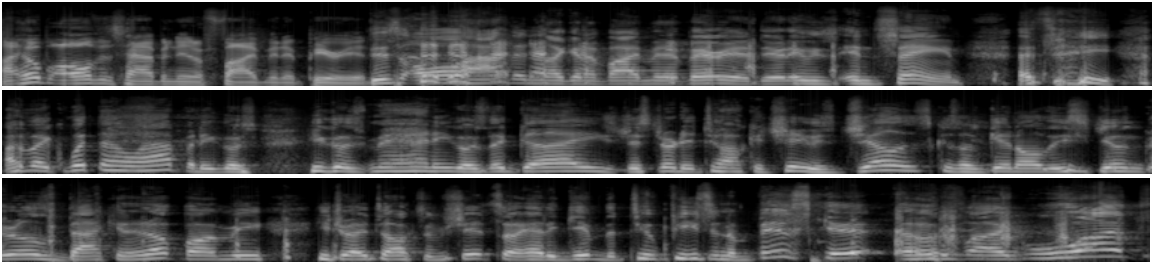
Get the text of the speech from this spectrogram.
I hope all this happened in a five minute period. This all happened like in a five minute period, dude. It was insane. And so he, I'm like, what the hell happened? He goes, he goes, man. He goes, the guy he just started talking shit. He was jealous because I was getting all these young girls backing it up on me. He tried to talk some shit, so I had to give the two piece and a biscuit. I was like, what?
